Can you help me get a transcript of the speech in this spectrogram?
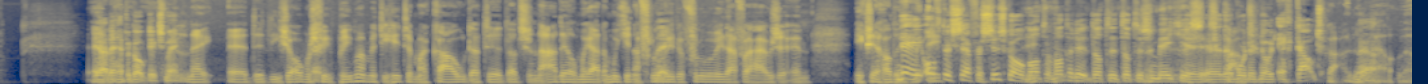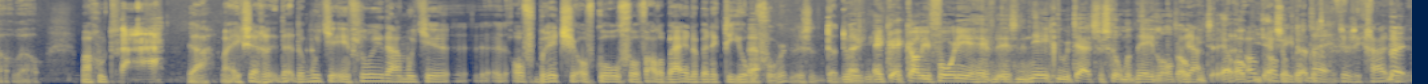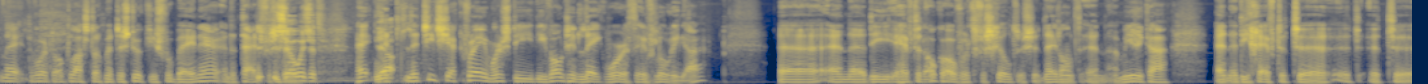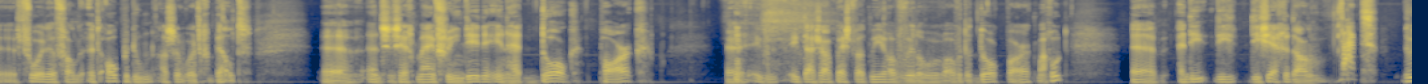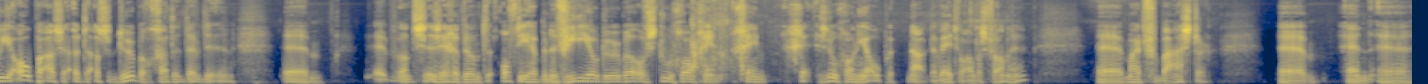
Ja, daar heb ik ook niks mee. Nee, eh, de, die zomers vind ik prima met die hitte, maar kou, dat, eh, dat is een nadeel. Maar ja, dan moet je naar Florida. Florida verhuizen. En ik zeg altijd. Nee, of dus San Francisco, want wat er, dat, dat is een beetje, is- eh, dan koud. wordt het nooit echt koud. Ja, Ja. wel, wel, wel. Maar goed. Ja, maar ik zeg, dan moet je in Florida moet je eh, of bridgen of golfen of allebei. En daar ben ik te jong voor. Dus dat doe ik niet. En, Californië heeft, is een negen uur tijdsverschil met Nederland. Ook Ja, niet, eh, ook, niet echt zo prettig. Nee, dus ik ga, Nee. nee. het wordt ook lastig met de stukjes voor BNR en de tijdsverschil. Zo is het. Hey, Ja. Letitia Kramers, die, die woont in Lake Worth in Florida. Eh, en eh, die heeft het ook over het verschil tussen Nederland en Amerika. En eh, die geeft het, het, het, het voordeel van het open doen als er wordt gebeld. En ze zegt, mijn vriendinnen in het dog park. Ik, ik- daar zou ik best wat meer over willen horen, over dat dogpark. Maar goed. En die, die, die zeggen dan, wat? Doe je open als, als de deurbel gaat? De, de, de- ehm, eh, want ze zeggen, want of die hebben een videodeurbel... of ze doen gewoon, geen, geen, ge- ze doen gewoon niet open. Nou, daar weten we alles van, hè. Eh, maar het verbaast er. Ehm, en eh,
